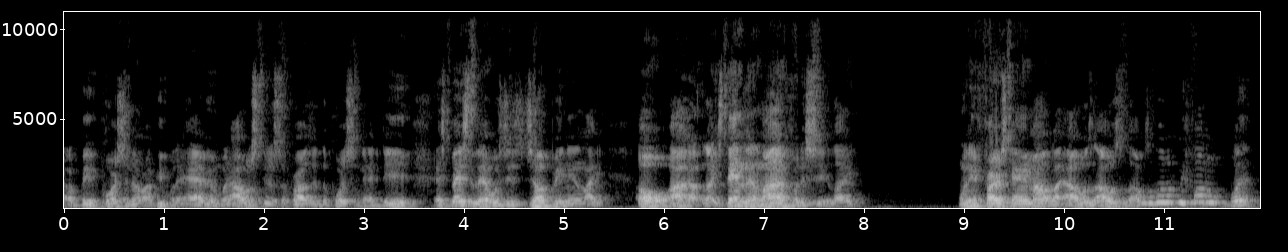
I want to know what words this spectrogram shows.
a, a big portion of our people that haven't, but I was still surprised at the portion that did, especially that was just jumping and like oh, I, like standing in line for the shit. Like when it first came out, like I was, I was, I was a little befuddled, but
